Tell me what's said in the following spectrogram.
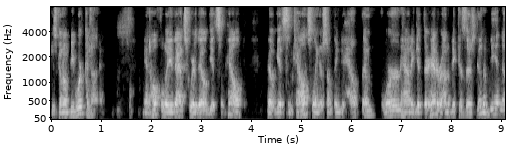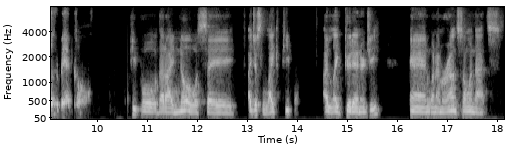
is going to be working on it. And hopefully that's where they'll get some help they'll get some counseling or something to help them learn how to get their head around it because there's going to be another bad call. People that I know will say, I just like people. I like good energy. And when I'm around someone that's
